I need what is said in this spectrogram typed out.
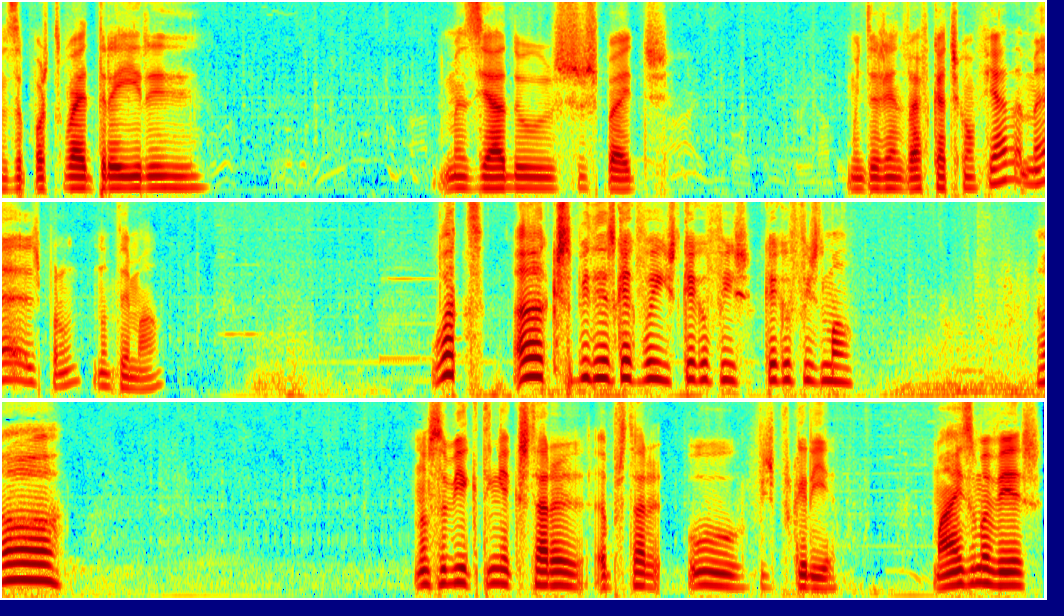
Mas aposto que vai atrair eh, demasiados suspeitos. Muita gente vai ficar desconfiada, mas pronto, não tem mal. What? Ah, que estupidez, o que é que foi isto? O que é que eu fiz? O que é que eu fiz de mal? Oh! Não sabia que tinha que estar a, a prestar. Uh, fiz porcaria. Mais uma vez.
